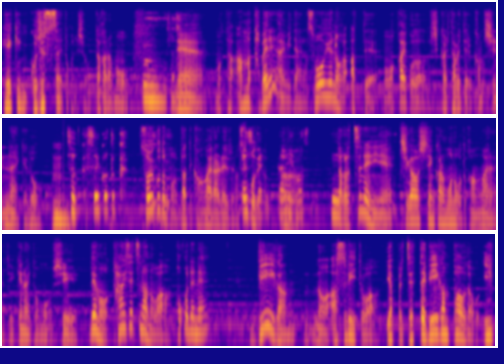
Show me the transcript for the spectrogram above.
平均50歳とかでしょ。だからもう、うん、ねえ、もうあんま食べれないみたいなそういうのがあってもう若い子はしっかり食べてるかもしれないけど。うん。そっか、そういうことか。そういうこともだって考えられるじゃん。そうだよ。ありますね。うん、だから常にね、違う視点から物事考えないといけないと思うし、でも大切なのは、ここでね、ビーガンのアスリートは、やっぱり絶対ビーガンパウダーをいっ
